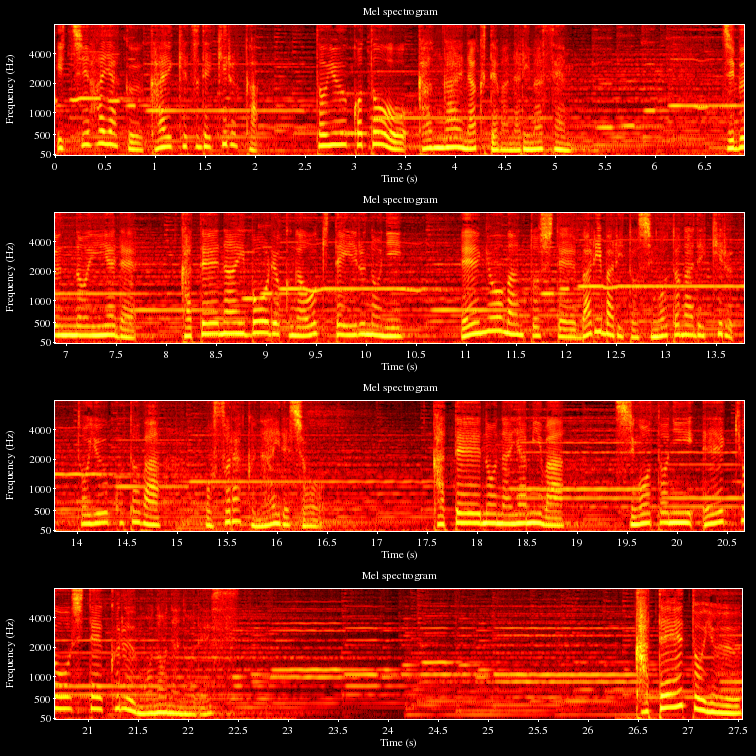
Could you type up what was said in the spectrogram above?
いち早く解決できるかということを考えなくてはなりません。自分の家で家庭内暴力が起きているのに営業マンとしてバリバリと仕事ができるということはおそらくないでしょう。家庭の悩みは仕事に影響してくるものなのです。家庭という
